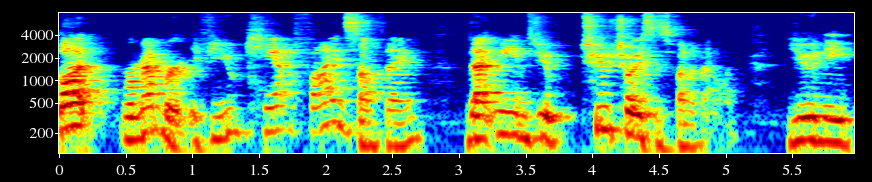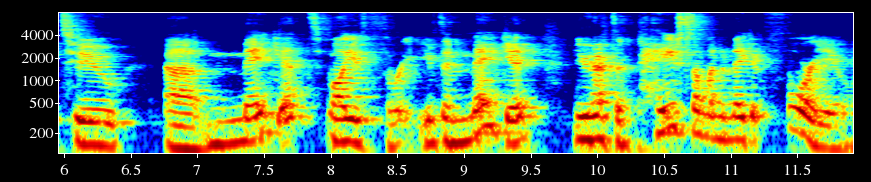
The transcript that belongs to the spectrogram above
But remember, if you can't find something, that means you have two choices fundamentally. You need to uh, make it, well, you have three. You have to make it, you have to pay someone to make it for you,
